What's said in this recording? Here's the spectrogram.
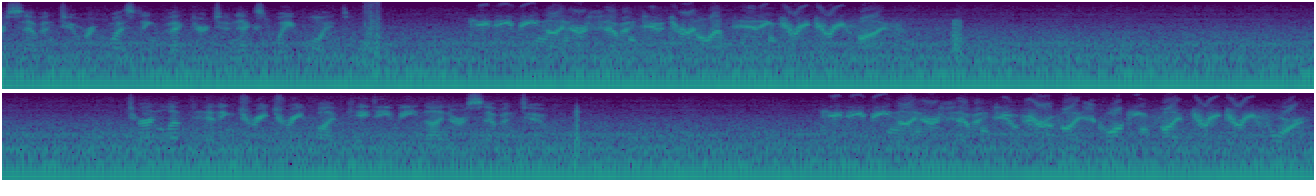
972 requesting vector to next waypoint. KDB 972, turn left heading 335. Turn left heading 335, KDB 972. KDB 972, verify squawking 5334.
